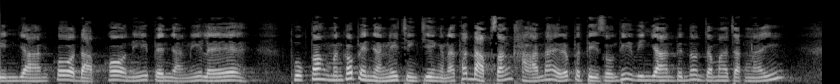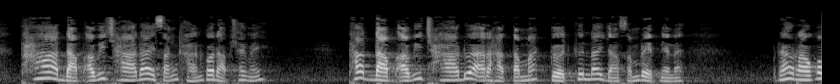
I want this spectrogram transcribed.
วิญญาณก็ดับข้อนี้เป็นอย่างนี้เลถูกต้องมันก็เป็นอย่างนี้จริงๆนะถ้าดับสังขารได้แล้วปฏิสนธิวิญญาณเป็นต้นจะมาจากไหน ถ้าดับอวิชชาได้สังขารก็ดับใช่ไหม ถ้าดับอวิชชาด้วยอรหัตตมรรคเกิดขึ้นได้อย่างสำเร็จเนี่ยนะแล้วเราก็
